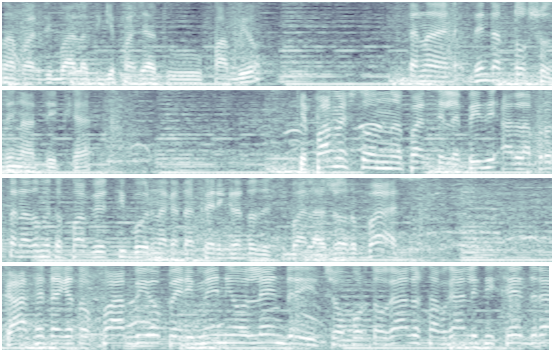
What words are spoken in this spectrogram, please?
να πάρει την μπάλα από την κεφαλιά του Φάμπιο. Ήταν, δεν ήταν τόσο δυνατή πια. Και πάμε στον Παρτσελεπίδη, αλλά πρώτα να δούμε το Φάμπιο τι μπορεί να καταφέρει κρατώντας την μπάλα. Ζορμπάς. Κάθετα για το Φάμπιο, περιμένει ο Λέντριτς. Ο Πορτογάλος θα βγάλει τη σέντρα.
